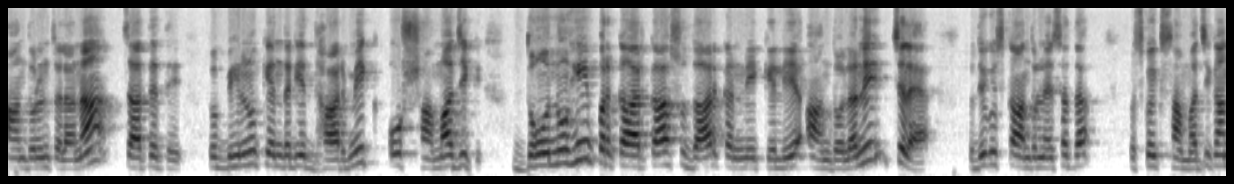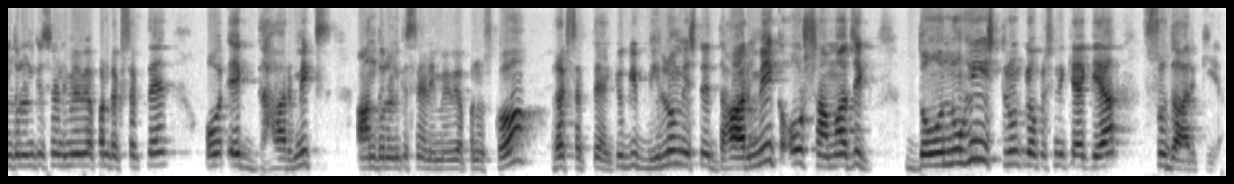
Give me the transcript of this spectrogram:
आंदोलन चलाना चाहते थे। तो बिहलों के अंदर ये धार्मिक और सामाजिक दोनों ही प्रकार का सुधार करने के लिए आंदोलन चलाया। तो देखो इसका आंदोलन ऐसा था, उसको एक सामाजिक आंदोलन की श्रेणी में भी अपन रख सकते हैं और एक धार्मिक आंदोलन की श्रेणी में भी अपन उसको रख सकते हैं, क्योंकि भीलों में इसने धार्मिक और सामाजिक दोनों ही स्तरों के ऊपर इसने क्या किया? सुधार किया।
